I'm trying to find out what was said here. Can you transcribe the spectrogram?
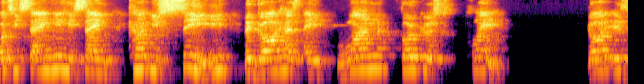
What's he saying here? He's saying, can't you see that God has a one focused plan? God is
